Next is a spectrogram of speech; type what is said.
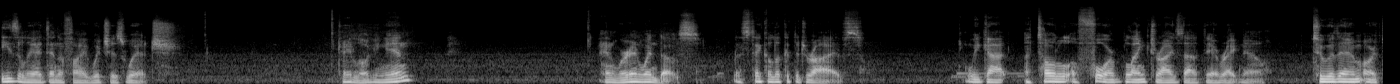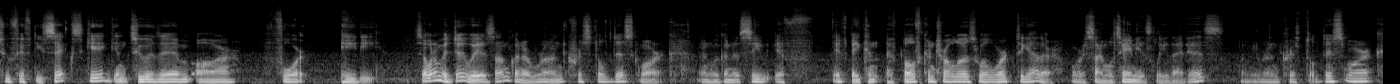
easily identify which is which. Okay, logging in. And we're in Windows. Let's take a look at the drives. We got a total of four blank drives out there right now. Two of them are 256 gig and two of them are 480. So what I'm going to do is I'm going to run Crystal Disk Mark and we're going to see if if they can if both controllers will work together or simultaneously that is. Let me run Crystal Disk Mark.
